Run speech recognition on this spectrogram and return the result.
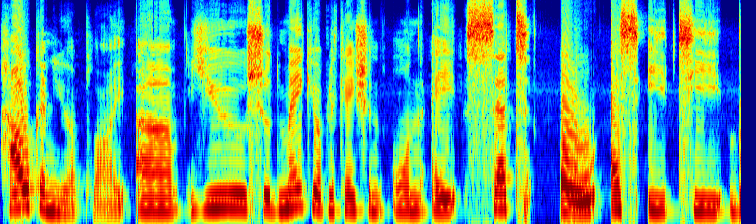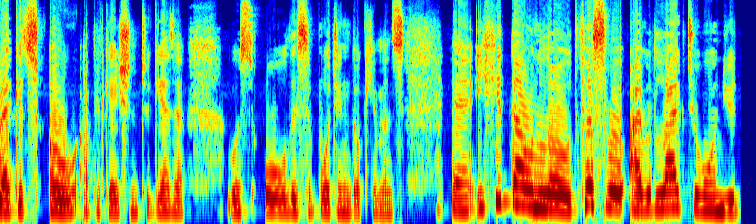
How can you apply? Um, you should make your application on a set O, S-E-T brackets O application together with all the supporting documents. Uh, if you download, first of all, I would like to warn you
